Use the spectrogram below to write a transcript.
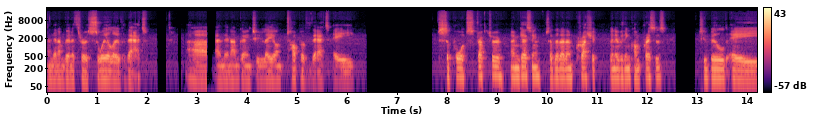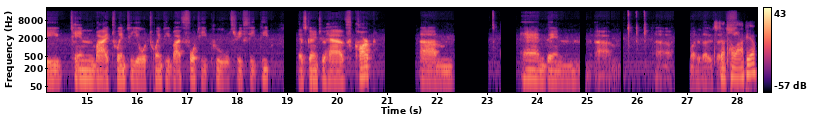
and then I'm going to throw soil over that, uh, and then I'm going to lay on top of that a support structure, I'm guessing, so that I don't crush it when everything compresses to build a 10 by 20 or 20 by 40 pool, three feet deep. That's going to have carp, um, and then um, uh, what are those? Is that Those- tilapia?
